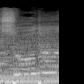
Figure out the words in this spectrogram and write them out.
So that.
